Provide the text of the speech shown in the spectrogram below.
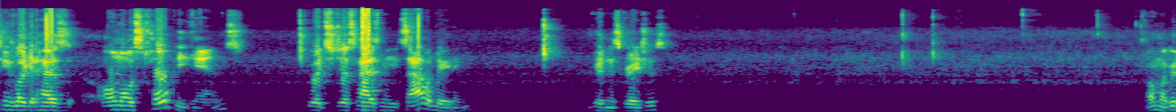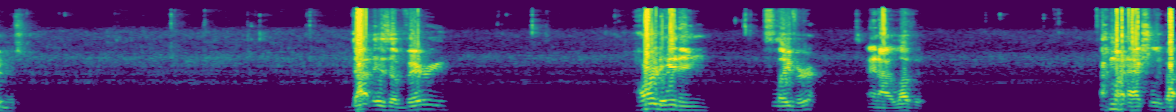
Seems like it has almost whole pecans, which just has me salivating. Goodness gracious. Oh my goodness. That is a very hard hitting flavor, and I love it. I might actually buy.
